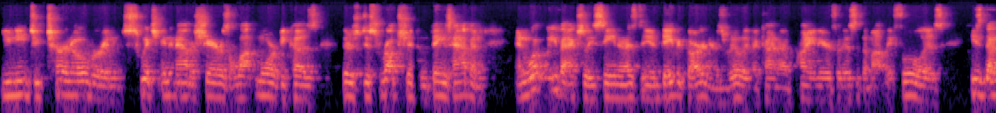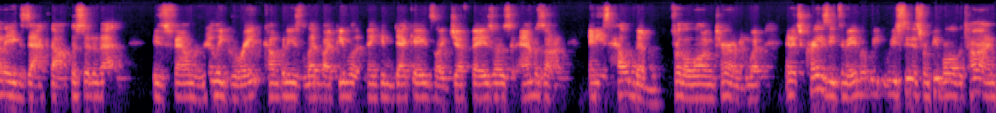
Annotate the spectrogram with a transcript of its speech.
you need to turn over and switch in and out of shares a lot more because there's disruption and things happen. And what we've actually seen, as you know, David Gardner is really the kind of pioneer for this at the Motley Fool, is he's done the exact opposite of that. He's found really great companies led by people that think in decades, like Jeff Bezos and Amazon, and he's held them for the long term. And what and it's crazy to me, but we, we see this from people all the time.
